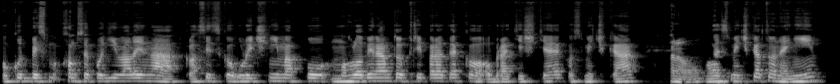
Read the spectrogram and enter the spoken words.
Pokud bychom se podívali na klasickou uliční mapu, mohlo by nám to připadat jako obratiště, jako smyčka, ano. ale smyčka to není.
